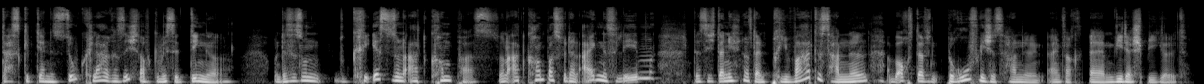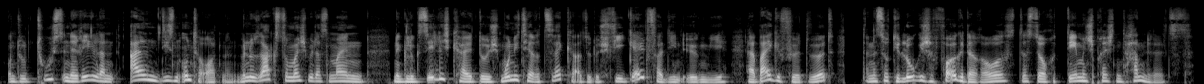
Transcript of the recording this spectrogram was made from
das gibt ja eine so klare Sicht auf gewisse Dinge. Und das ist so ein, du kreierst so eine Art Kompass, so eine Art Kompass für dein eigenes Leben, das sich dann nicht nur auf dein privates Handeln, aber auch auf dein berufliches Handeln einfach ähm, widerspiegelt. Und du tust in der Regel dann allen diesen unterordnen. Wenn du sagst zum Beispiel, dass meine Glückseligkeit durch monetäre Zwecke, also durch viel Geld verdienen irgendwie herbeigeführt wird, dann ist doch die logische Folge daraus, dass du auch dementsprechend handelst.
